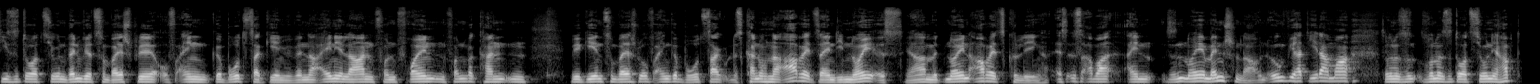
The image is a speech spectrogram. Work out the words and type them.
die Situation, wenn wir zum Beispiel auf einen Geburtstag gehen, wir werden da eingeladen von Freunden, von Bekannten, wir gehen zum Beispiel auf einen Geburtstag und es kann auch eine Arbeit sein, die neu ist, ja, mit neuen Arbeitskollegen. Es ist aber ein, sind neue Menschen da und irgendwie hat jeder mal so eine, so eine Situation gehabt,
